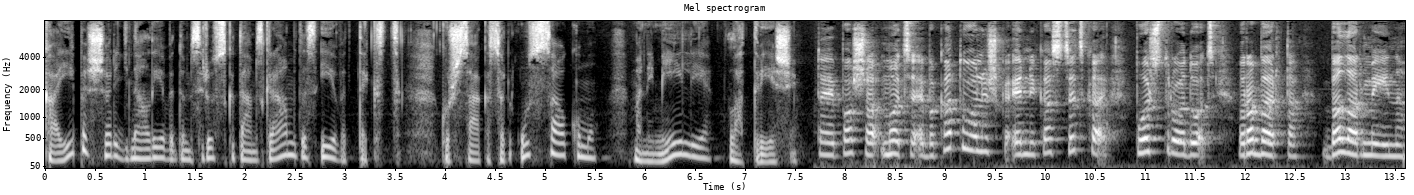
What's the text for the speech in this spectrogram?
Kā īpašs oriģināla ievedums ir uzskatāms grāmatas ievadteksts, kurš sākas ar uzsaukumu Mani mīļie latvieši. Tā paša mocība katoliška ir nekas cits kā porštrodots Roberta Belarmīna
